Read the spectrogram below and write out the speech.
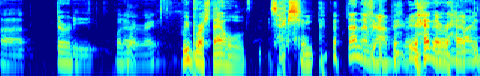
uh 30 whatever right We brushed that whole section. that never happened right? Yeah, that never And, like, happened.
